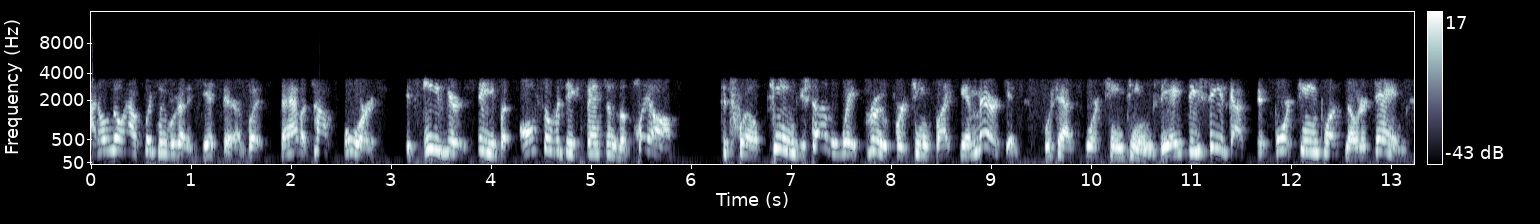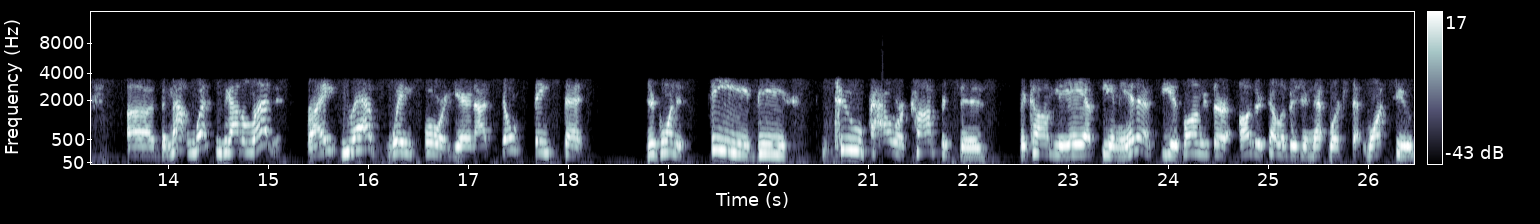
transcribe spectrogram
I don't know how quickly we're going to get there, but to have a top four, it's easier to see. But also with the expansion of the playoff to 12 teams, you still have a way through for teams like the American, which has 14 teams. The ACC's got 14 plus Notre Dame. Uh, the Mountain West has got 11, right? You have ways forward here, and I don't think that you're going to see these two power conferences become the AFC and the NFC as long as there are other television networks that want to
